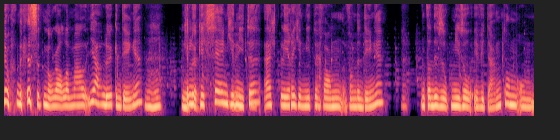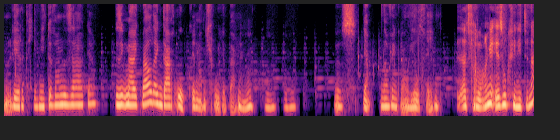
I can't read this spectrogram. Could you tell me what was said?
wat is het nog allemaal? Ja, leuke dingen. Mhm. Gelukkig zijn, genieten. Echt leren genieten Ja. van, van de dingen. Ja. Want dat is ook niet zo evident om, om leren te genieten van de zaken. Dus ik merk wel dat ik daar ook in aan het groeien ben. Mhm. Mhm. Mhm. Dus ja, dat vind ik wel heel fijn. Het verlangen is ook genieten, hè?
